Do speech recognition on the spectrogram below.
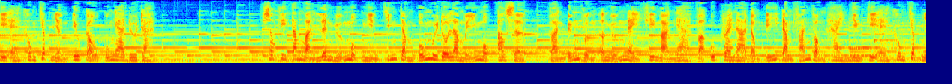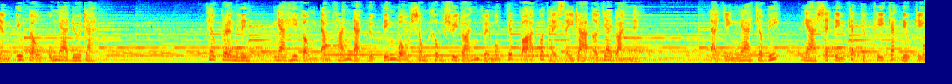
Kiev không chấp nhận yêu cầu của Nga đưa ra. Sau khi tăng mạnh lên ngưỡng 1.940 đô la Mỹ một ounce, vàng đứng vững ở ngưỡng này khi mà Nga và Ukraine đồng ý đàm phán vòng 2 nhưng Kiev không chấp nhận yêu cầu của Nga đưa ra. Theo Kremlin, Nga hy vọng đàm phán đạt được tiến bộ song không suy đoán về một kết quả có thể xảy ra ở giai đoạn này. Đại diện Nga cho biết, Nga sẽ tìm cách thực thi các điều kiện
